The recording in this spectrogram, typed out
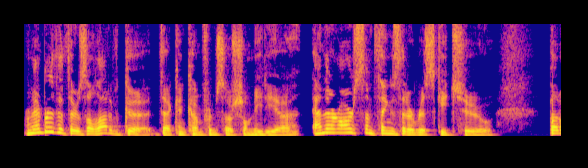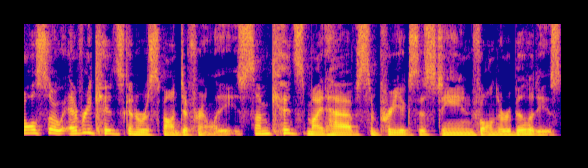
Remember that there's a lot of good that can come from social media, and there are some things that are risky too. But also, every kid's going to respond differently. Some kids might have some pre existing vulnerabilities,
